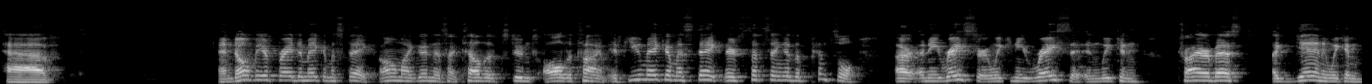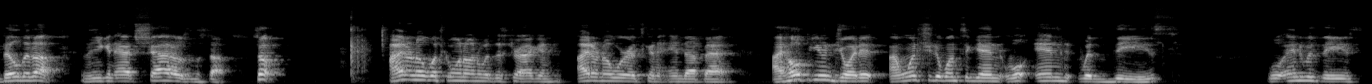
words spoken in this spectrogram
have and don't be afraid to make a mistake. Oh my goodness, I tell the students all the time if you make a mistake, there's such thing as a pencil or an eraser, and we can erase it and we can try our best again and we can build it up. And then you can add shadows and stuff. So I don't know what's going on with this dragon. I don't know where it's going to end up at. I hope you enjoyed it. I want you to once again, we'll end with these. We'll end with these.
